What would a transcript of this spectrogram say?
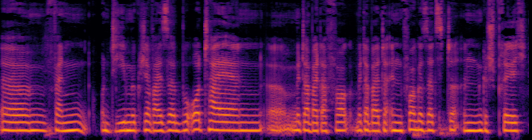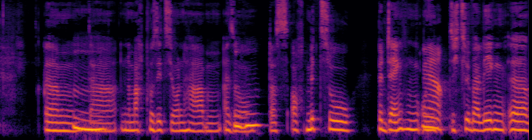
ähm, wenn und die möglicherweise beurteilen, äh, Mitarbeiter vor, MitarbeiterInnen Vorgesetzte in Gespräch, ähm, mhm. da eine Machtposition haben, also mhm. das auch mit zu bedenken und ja. sich zu überlegen, äh,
